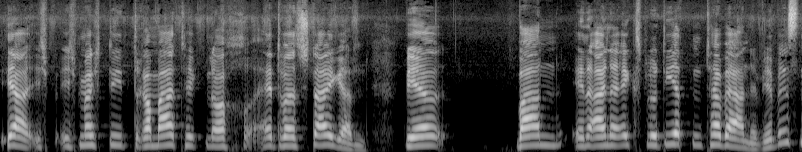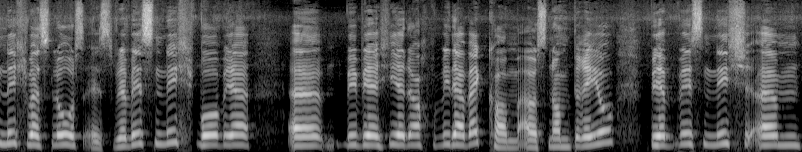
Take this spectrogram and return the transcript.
Ja, ich, ich möchte die Dramatik noch etwas steigern. Wir waren in einer explodierten Taverne. Wir wissen nicht, was los ist. Wir wissen nicht, wo wir, äh, wie wir hier noch wieder wegkommen aus Nomdreo. Wir wissen nicht, ähm,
